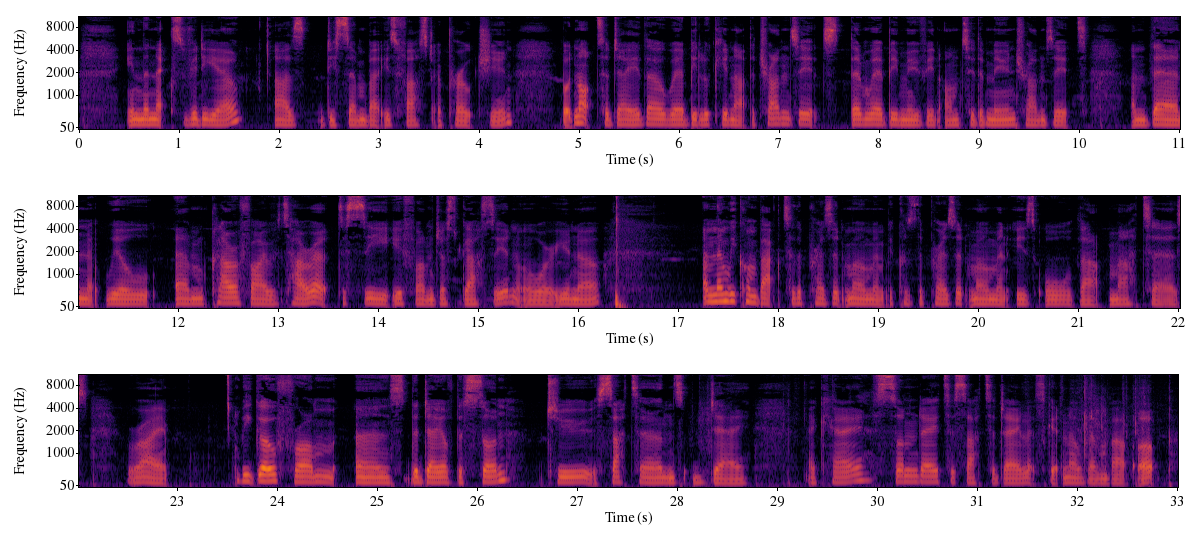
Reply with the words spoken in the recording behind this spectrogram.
in the next video as december is fast approaching but not today though we'll be looking at the transits then we'll be moving on to the moon transits and then we'll um, clarify with tarot to see if i'm just gassing or you know and then we come back to the present moment because the present moment is all that matters. Right. We go from uh, the day of the sun to Saturn's day. Okay. Sunday to Saturday. Let's get November up.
